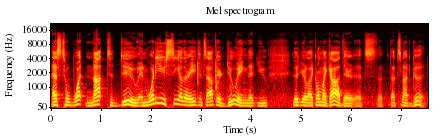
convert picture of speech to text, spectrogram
as to what not to do, and what do you see other agents out there doing that you that you're like, oh my god, that's that, that's not good.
